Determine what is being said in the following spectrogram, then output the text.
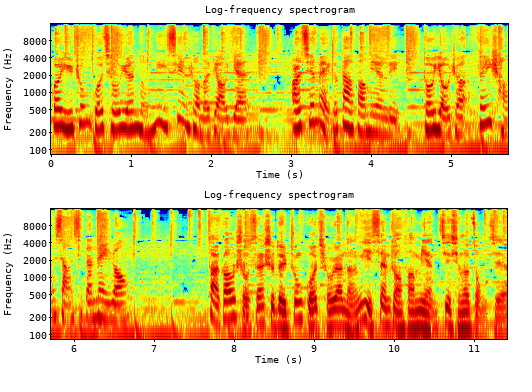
关于中国球员能力现状的调研，而且每个大方面里都有着非常详细的内容。大纲首先是对中国球员能力现状方面进行了总结，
